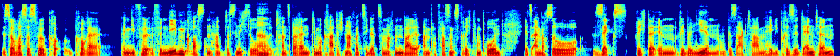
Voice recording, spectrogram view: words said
so was das für Ko irgendwie für, für Nebenkosten hat, das nicht so ja. transparent demokratisch nachvollziehbar zu machen, weil am Verfassungsgericht von Polen jetzt einfach so sechs RichterInnen rebellieren und gesagt haben, hey, die Präsidentin,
